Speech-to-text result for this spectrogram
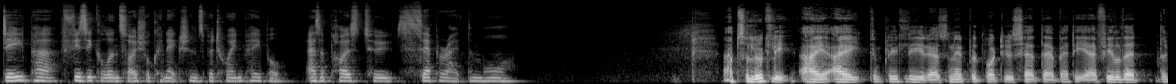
deeper physical and social connections between people as opposed to separate them more. Absolutely. I, I completely resonate with what you said there, Betty. I feel that the,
